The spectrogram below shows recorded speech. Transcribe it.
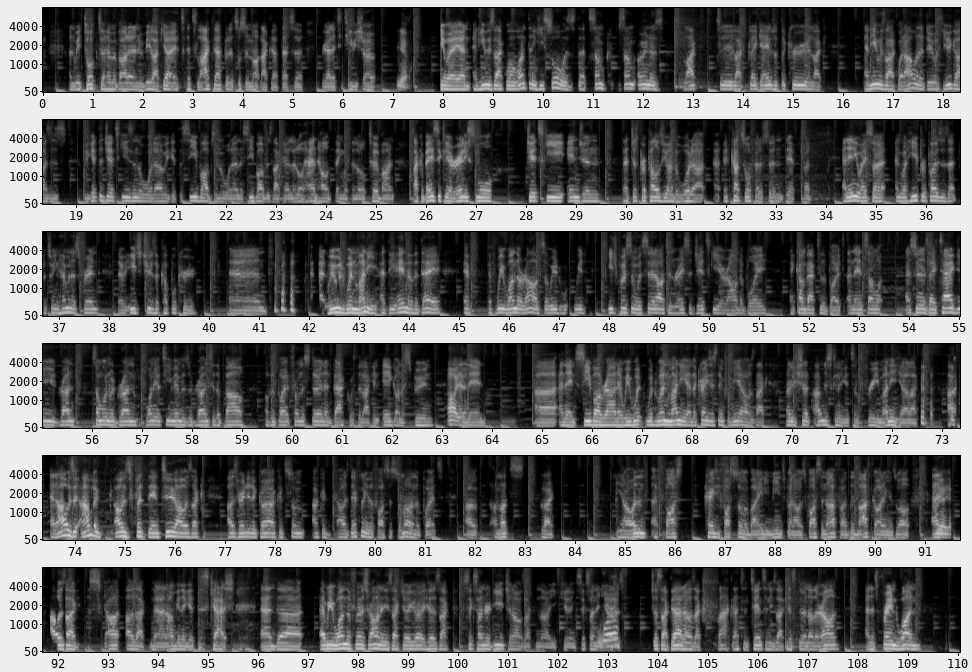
and we talked to him about it and we'd be like yeah it's it's like that but it's also not like that that's a reality tv show Yeah. anyway and and he was like well one thing he saw was that some some owners like to like play games with the crew and like and he was like what i want to do with you guys is we get the jet skis in the water we get the sea bobs in the water and the sea bob is like a little handheld thing with a little turbine like a, basically a really small jet ski engine that just propels you underwater. Uh, it cuts off at a certain depth but and anyway so and what he proposes that between him and his friend they would each choose a couple crew and and we would win money at the end of the day if if we won the round. So we'd we'd each person would set out and race a jet ski around a buoy and come back to the boat. And then someone as soon as they tagged you you'd run someone would run one of your team members would run to the bow of the boat from the stern and back with the, like an egg on a spoon Oh yeah. and then uh, and then Seabob round, and we would would win money. And the craziest thing for me, I was like, "Holy shit! I'm just gonna get some free money here!" Like, I, and I was I'm a I was fit then too. I was like, I was ready to go. I could swim. I could. I was definitely the fastest swimmer on the boats. I, I'm not like, you know, I wasn't a fast, crazy fast swimmer by any means, but I was fast enough. I did lifeguarding as well, and yeah, yeah. I was like, I I was like, man, I'm gonna get this cash, and uh, and we won the first round, and he's like, here you go, here's like 600 each, and I was like, no, you're kidding, 600 What? euros, just like that. And I was like, fuck, that's intense, and he's like, let's do another round, and his friend won.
